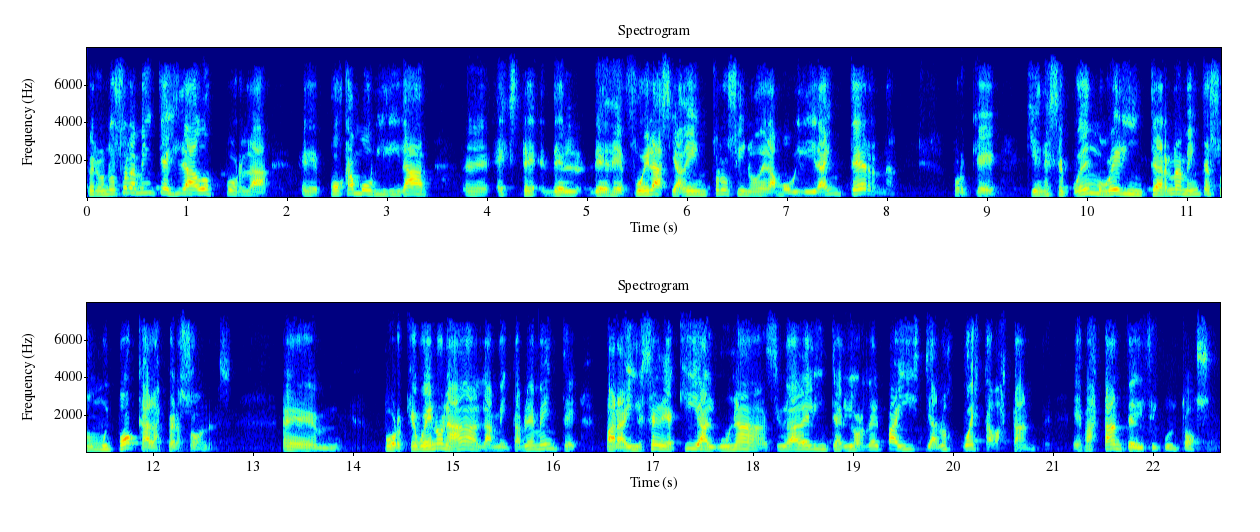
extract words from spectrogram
Pero no solamente aislados por la eh, poca movilidad eh, desde fuera hacia adentro, sino de la movilidad interna, porque quienes se pueden mover internamente son muy pocas las personas. Eh, porque bueno, nada, lamentablemente para irse de aquí a alguna ciudad del interior del país ya nos cuesta bastante, es bastante dificultoso.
